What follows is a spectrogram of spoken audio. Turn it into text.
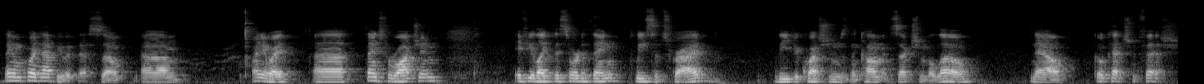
I think I'm quite happy with this. So, um, anyway, uh, thanks for watching. If you like this sort of thing, please subscribe. Leave your questions in the comment section below. Now, go catch some fish.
